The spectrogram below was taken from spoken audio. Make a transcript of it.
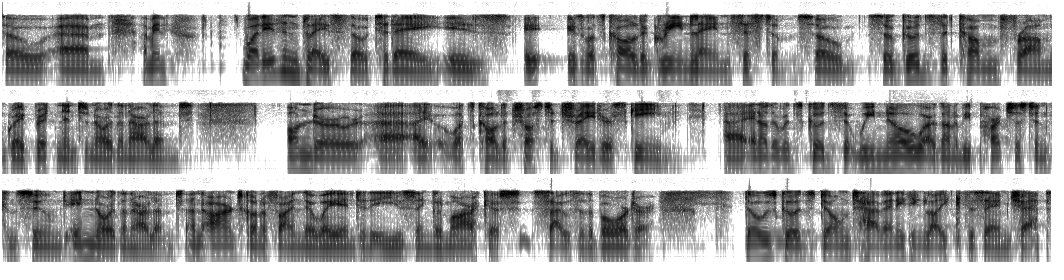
So, um, I mean, what is in place though today is is what's called a green lane system. So, so goods that come from Great Britain into Northern Ireland under uh, what's called a trusted trader scheme. Uh, in other words, goods that we know are going to be purchased and consumed in Northern Ireland and aren't going to find their way into the EU single market south of the border. Those goods don't have anything like the same checks.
